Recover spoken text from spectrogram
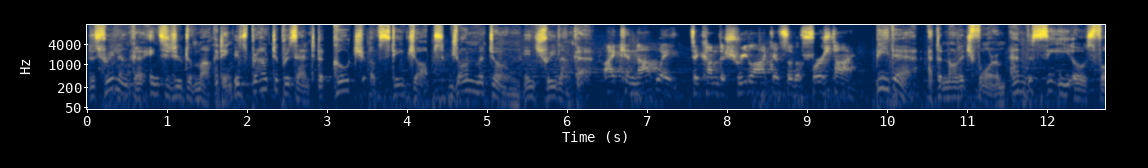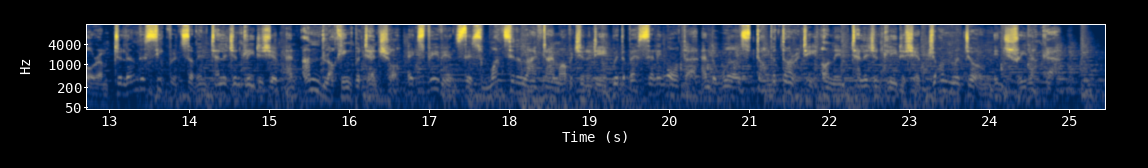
The Sri Lanka Institute of Marketing is proud to present the coach of Steve Jobs, John Mattone, in Sri Lanka. I cannot wait to come to Sri Lanka for the first time. Be there at the Knowledge Forum and the CEO's Forum to learn the secrets of intelligent leadership and unlocking potential. Experience this once in a lifetime opportunity with the best selling author and the world's top authority on intelligent leadership, John Mattone, in Sri Lanka.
